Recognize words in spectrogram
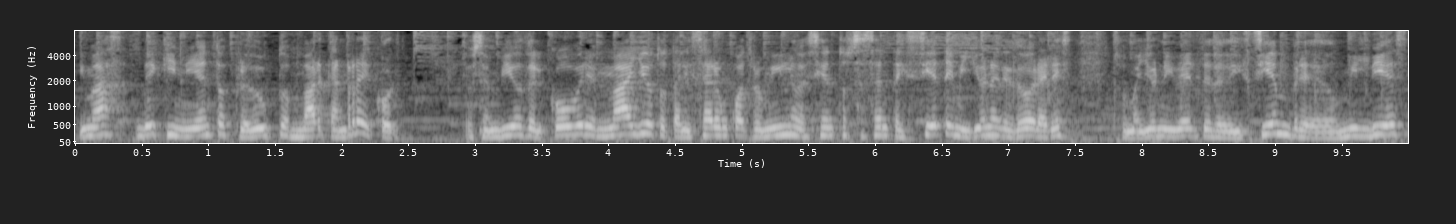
y más de 500 productos marcan récord. Los envíos del cobre en mayo totalizaron 4.967 millones de dólares, su mayor nivel desde diciembre de 2010,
